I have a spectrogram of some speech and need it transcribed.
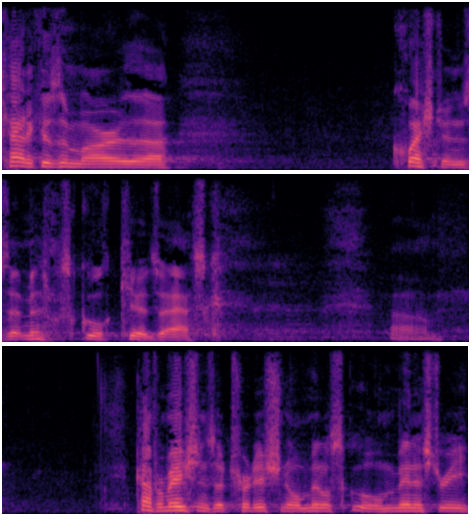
catechism are the questions that middle school kids ask. Um, confirmation is a traditional middle school ministry.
